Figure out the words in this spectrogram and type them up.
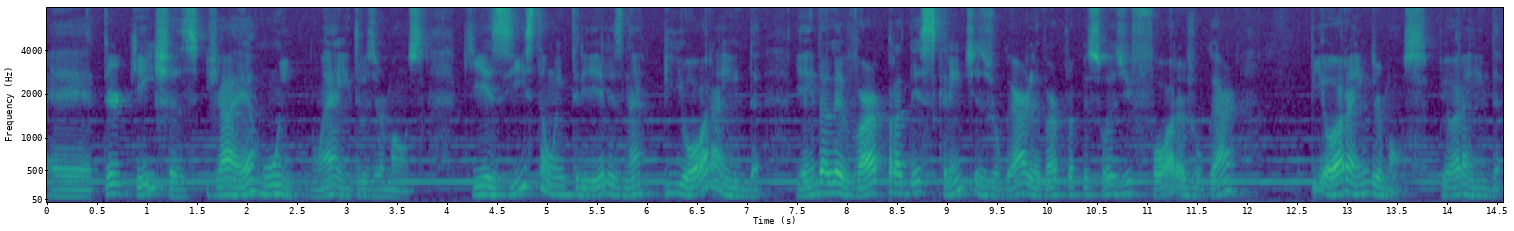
é, ter queixas já é ruim, não é? Entre os irmãos. Que existam entre eles, né? Pior ainda. E ainda levar para descrentes julgar, levar para pessoas de fora julgar, pior ainda, irmãos. Pior ainda.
